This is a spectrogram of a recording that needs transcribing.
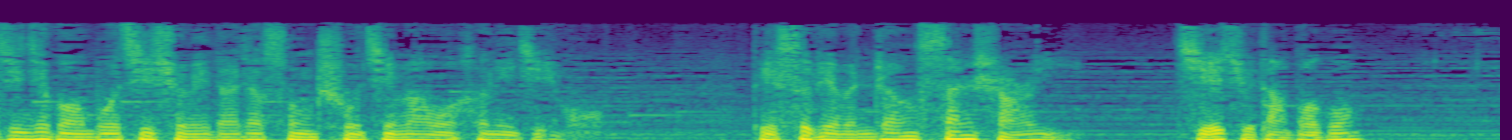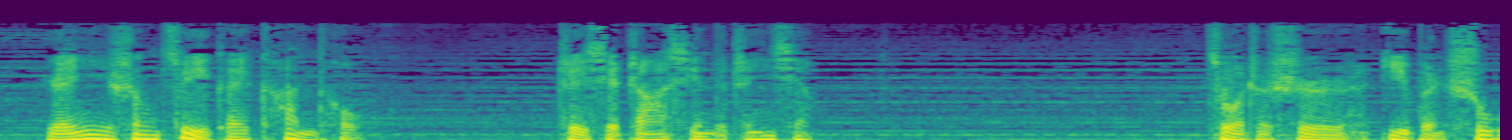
晚经济广播继续为大家送出今晚我和你节目第四篇文章《三十而已》，结局大曝光，人一生最该看透这些扎心的真相。作者是一本书，《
